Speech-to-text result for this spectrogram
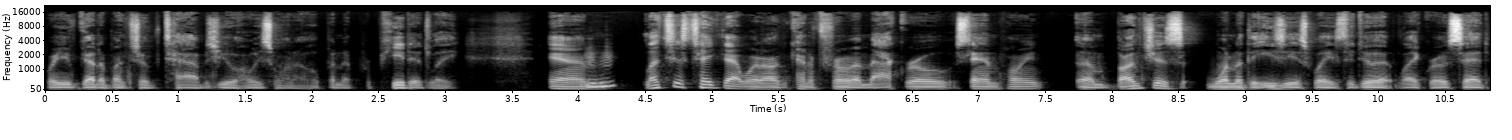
where you've got a bunch of tabs you always want to open up repeatedly. And Mhm. let's just take that one on kind of from a macro standpoint. Um, Bunch is one of the easiest ways to do it. Like Rose said,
